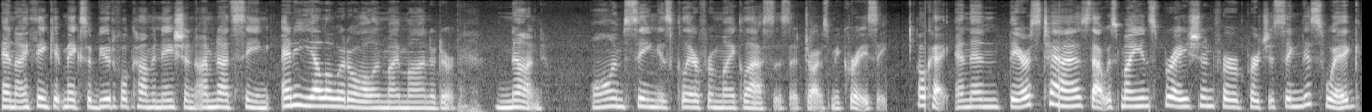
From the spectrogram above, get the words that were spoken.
and I think it makes a beautiful combination. I'm not seeing any yellow at all in my monitor. None. All I'm seeing is glare from my glasses. That drives me crazy. Okay, and then there's Taz. That was my inspiration for purchasing this wig.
